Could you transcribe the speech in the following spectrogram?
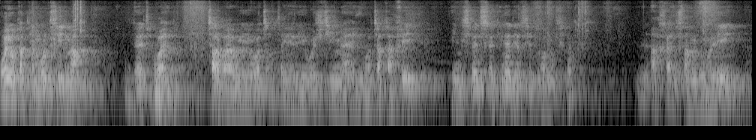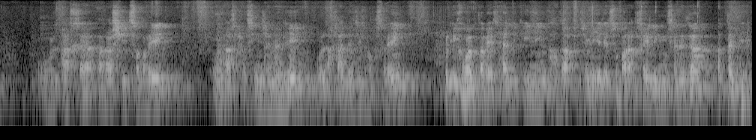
ويقدمون خدمة ذات بعد تربوي وتأطيري واجتماعي وثقافي بالنسبة للساكنة ديال سيد البرنوسي الأخ عصام القمري والأخ رشيد صبري والأخ حسين جمالي والأخ عبد العزيز البصري والإخوة بطبيعة الحال اللي كاينين أعضاء في الجمعية ديال سفراء الخير للمساندة الطبية.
